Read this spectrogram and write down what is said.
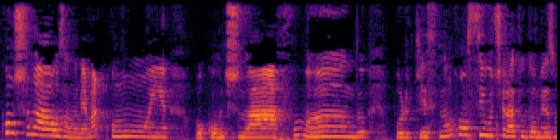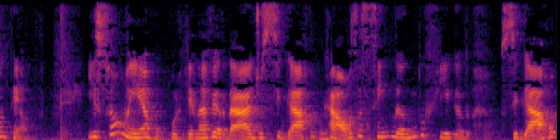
continuar usando minha maconha, vou continuar fumando, porque se não consigo tirar tudo ao mesmo tempo. Isso é um erro, porque na verdade o cigarro causa sim dano do fígado. O cigarro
